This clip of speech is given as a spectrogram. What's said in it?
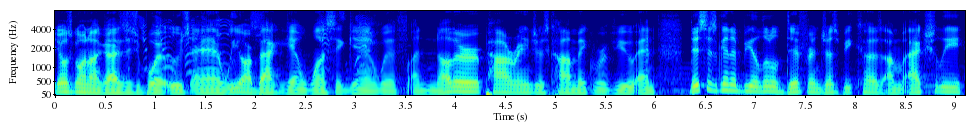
Yo, what's going on guys? It's your boy Ooch and we are back again once again with another Power Rangers comic review and this is going to be a little different just because I'm actually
